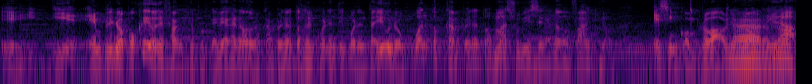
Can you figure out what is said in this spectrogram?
Eh, y, y en, en pleno apogeo de Fangio, porque había ganado los campeonatos del 40 y 41. ¿Cuántos campeonatos más hubiese ganado Fangio? es incomprobable, Claro, ¿no? Queda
